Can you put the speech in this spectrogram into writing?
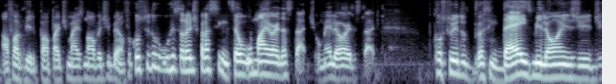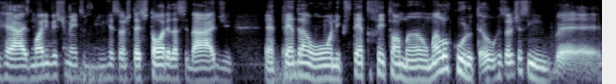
Alphaville, para a parte mais nova de Ribeirão. Foi construído o restaurante para, assim, ser o maior da cidade, o melhor da cidade. Construído, assim, 10 milhões de, de reais, maior investimento em restaurante da história da cidade é, pedra ônix, teto feito à mão, uma loucura. O restaurante, assim, é,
